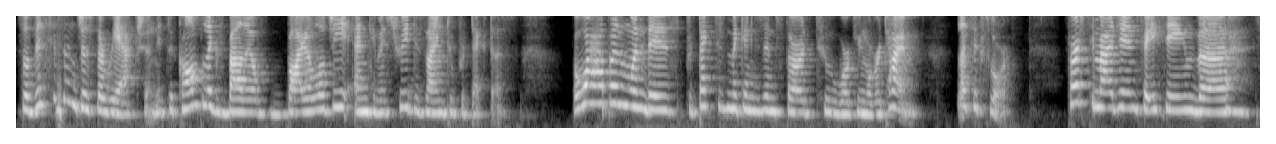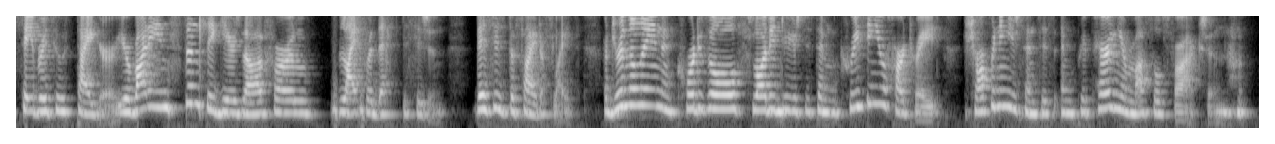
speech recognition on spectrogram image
So this isn't just a reaction, it's a complex ballet of biology and chemistry designed to protect us. But what happens when these protective mechanisms start to working over time? Let's explore. First, imagine facing the saber-toothed tiger. Your body instantly gears up for a life or death decision. This is the fight or flight. Adrenaline and cortisol flood into your system, increasing your heart rate, sharpening your senses, and preparing your muscles for action.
